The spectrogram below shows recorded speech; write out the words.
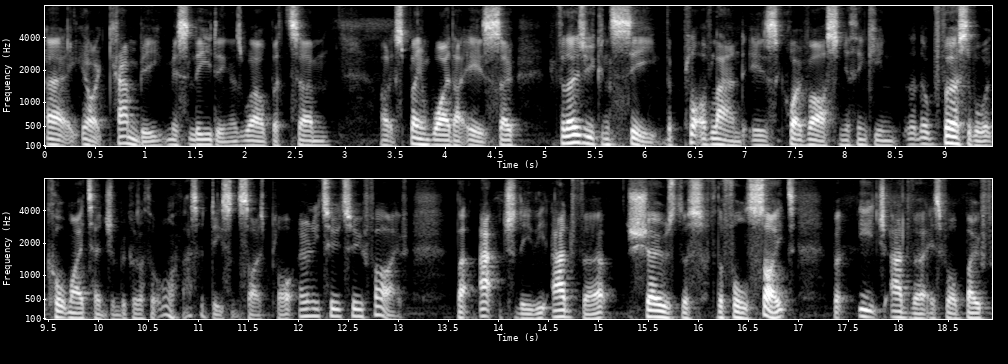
uh, you know, it can be misleading as well. But um, I'll explain why that is. So, for those of you who can see, the plot of land is quite vast, and you're thinking. First of all, it caught my attention because I thought, oh, that's a decent sized plot, only two two five. But actually, the advert shows the, the full site, but each advert is for both.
